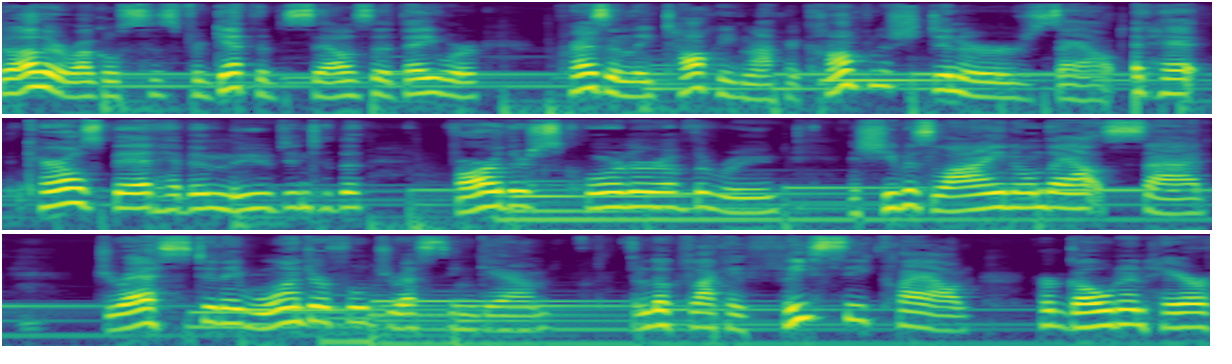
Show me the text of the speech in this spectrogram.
the other Ruggleses forget themselves that they were presently talking like accomplished dinners out. Carol's bed had been moved into the farthest corner of the room, and she was lying on the outside, dressed in a wonderful dressing gown that looked like a fleecy cloud. Her golden hair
